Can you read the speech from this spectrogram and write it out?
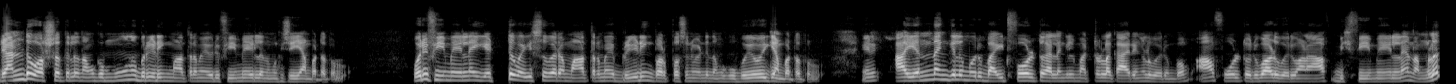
രണ്ട് വർഷത്തിൽ നമുക്ക് മൂന്ന് ബ്രീഡിംഗ് മാത്രമേ ഒരു ഫീമെയിലിൽ നമുക്ക് ചെയ്യാൻ പറ്റത്തുള്ളൂ. ഒരു ഫീമെയിലിനെ എട്ട് വയസ്സ് വരെ മാത്രമേ ബ്രീഡിംഗ് പർപ്പസിന് വേണ്ടി നമുക്ക് ഉപയോഗിക്കാൻ പറ്റത്തുള്ളൂ. ആ എന്തെങ്കിലും ഒരു ബൈറ്റ് ഫോൾട്ട് അല്ലെങ്കിൽ മറ്റുള്ള കാര്യങ്ങൾ വരുമ്പം ആ ഫോൾട്ട് ഒരുപാട് വരുവാണ് ആ ഫീമെയിലിനെ നമ്മൾ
